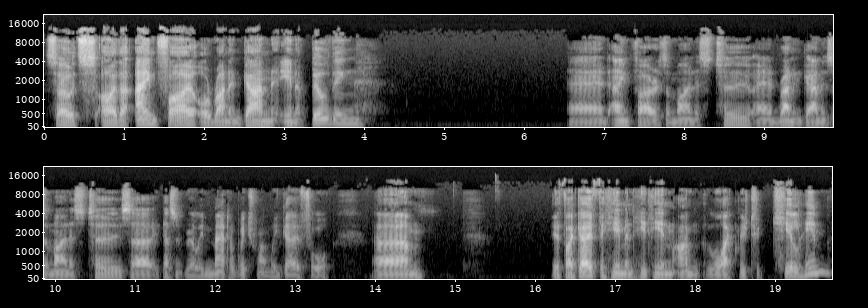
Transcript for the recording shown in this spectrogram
so it's either aim, fire, or run and gun in a building. And aim fire is a minus two, and run and gun is a minus two, so it doesn't really matter which one we go for. Um, if I go for him and hit him, I'm likely to kill him,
